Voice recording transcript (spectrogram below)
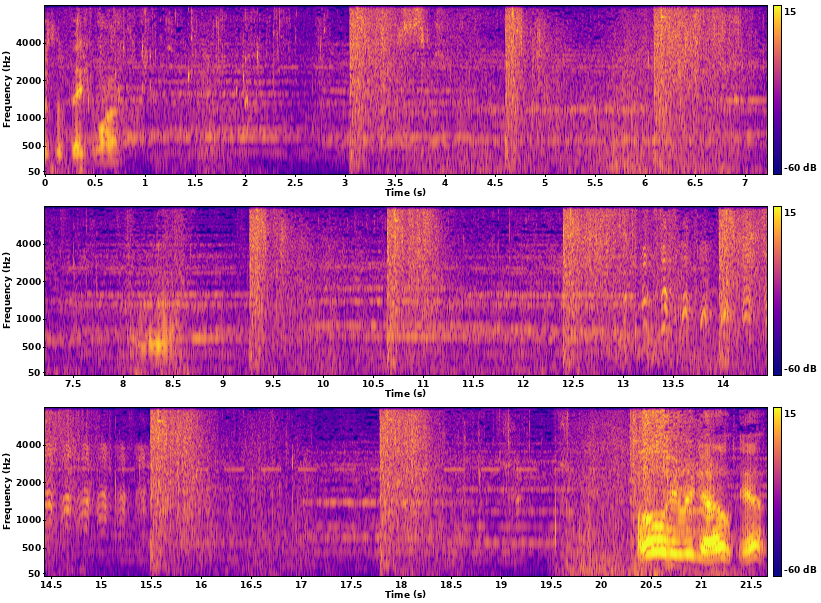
Was a big one. Uh, oh, here we go. Yep.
